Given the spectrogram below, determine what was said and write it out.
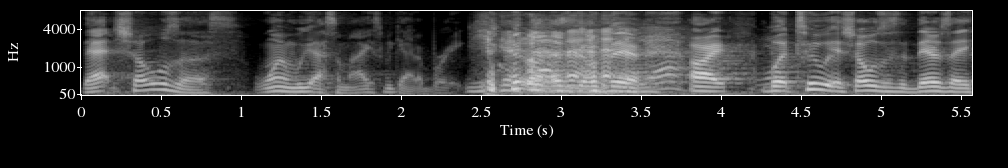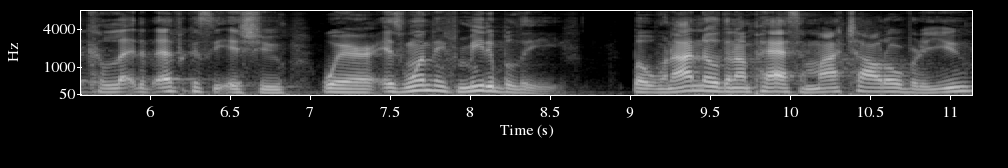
that shows us one, we got some ice, we got to break. Yeah. Let's go there. Yeah. All right, but two, it shows us that there's a collective efficacy issue where it's one thing for me to believe, but when I know that I'm passing my child over to you,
